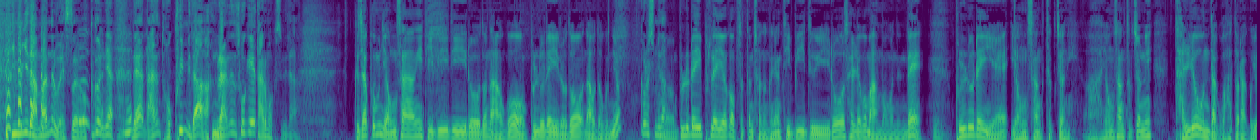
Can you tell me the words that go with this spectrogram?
입니다만을 왜 써요? 그건 그냥 내가 나는 덕후입니다. 음. 라는 소개에 다름없습니다. 그 작품은 영상이 DVD로도 나오고 블루레이로도 나오더군요. 그렇습니다. 어, 블루레이 플레이어가 없었던 저는 그냥 DVD로 살려고 마음먹었는데 음. 블루레이의 영상 특전이 아 영상 특전이 딸려온다고 하더라고요.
